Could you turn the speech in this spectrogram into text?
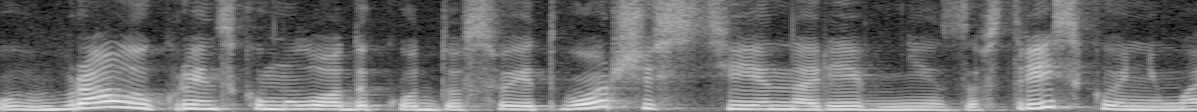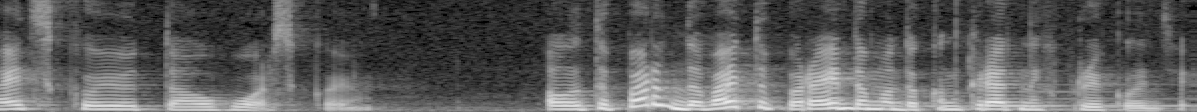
обрали українську мелодику до своєї творчості на рівні з австрійською, німецькою та угорською. Але тепер давайте перейдемо до конкретних прикладів.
